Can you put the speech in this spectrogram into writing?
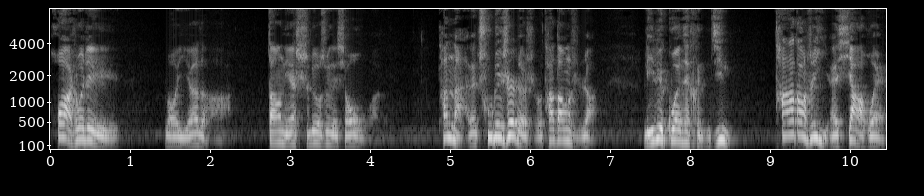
话说这老爷子啊，当年十六岁的小伙子，他奶奶出这事儿的时候，他当时啊离这棺材很近，他当时也吓坏了。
